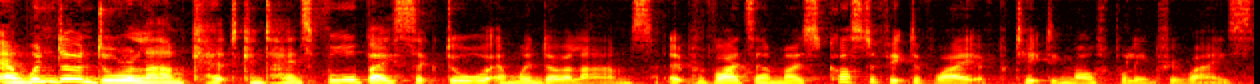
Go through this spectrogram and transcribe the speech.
Our window and door alarm kit contains four basic door and window alarms. It provides our most cost-effective way of protecting multiple entryways.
